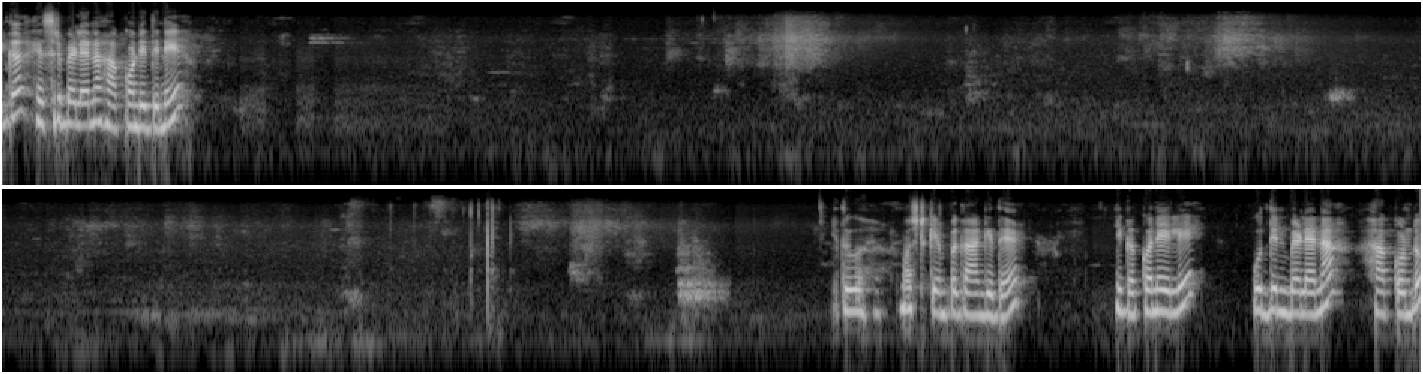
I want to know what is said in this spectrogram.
ಈಗ ಹೆಸರು ಬೇಳೆನ ಹಾಕ್ಕೊಂಡಿದ್ದೀನಿ ಇದು ಆಲ್ಮೋಸ್ಟ್ ಕೆಂಪಗಾಗಿದೆ. ಈಗ ಕೊನೆಯಲ್ಲಿ ಉದ್ದಿನ ಬೇಳೆನ ಹಾಕ್ಕೊಂಡು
